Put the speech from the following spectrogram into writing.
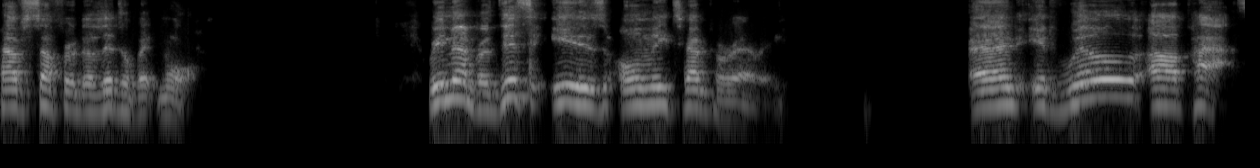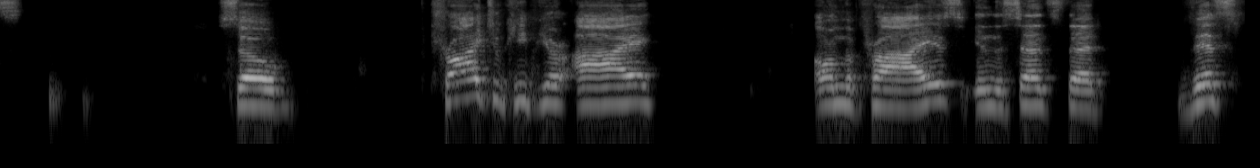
have suffered a little bit more. Remember, this is only temporary and it will uh, pass. So try to keep your eye on the prize in the sense that this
